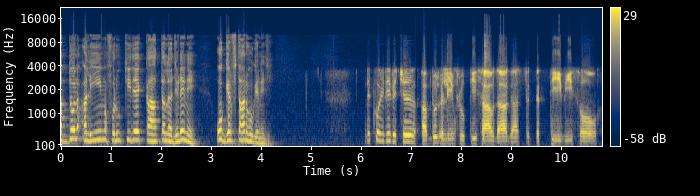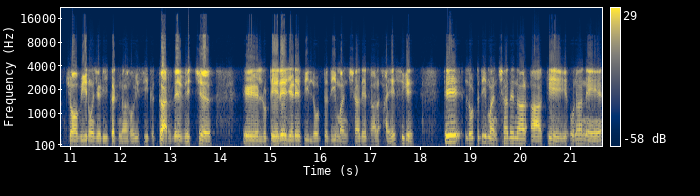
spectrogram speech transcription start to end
ਅਬਦੁਲ ਅਲੀਮ ਫਰੂਕੀ ਦੇ ਕਾਤਲ ਜਿਹੜੇ ਨੇ ਉਹ ਗ੍ਰਿਫਤਾਰ ਹੋ ਗਏ ਨੇ ਜੀ। ਦੇਖੋ ਇਹਦੇ ਵਿੱਚ ਅਬਦੁਲ ਅਲੀਮ ਫਰੂਕੀ ਸਾਹਿਬ ਦਾ ਅਗਸਤ 31 2024 ਨੂੰ ਜਿਹੜੀ ਘਟਨਾ ਹੋਈ ਸੀ ਇੱਕ ਘਰ ਦੇ ਵਿੱਚ ਇਹ ਲੁਟੇਰੇ ਜਿਹੜੇ ਸੀ ਲੁੱਟ ਦੀ ਮਨਸ਼ਾ ਦੇ ਨਾਲ ਆਏ ਸੀਗੇ। ਤੇ ਲੁੱਟ ਦੀ ਮਨਸ਼ਾ ਦੇ ਨਾਲ ਆ ਕੇ ਉਹਨਾਂ ਨੇ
